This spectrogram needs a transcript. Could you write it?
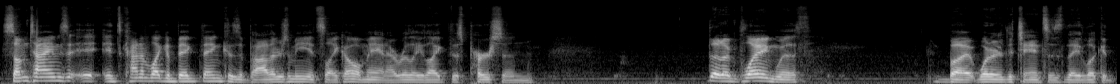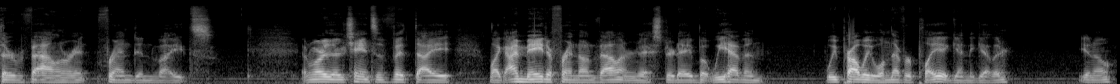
Sometimes it's kind of like a big thing because it bothers me. It's like, oh man, I really like this person that I'm playing with. But what are the chances they look at their Valorant friend invites? And what are their chances that I like I made a friend on Valorant yesterday, but we haven't we probably will never play again together. You know?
